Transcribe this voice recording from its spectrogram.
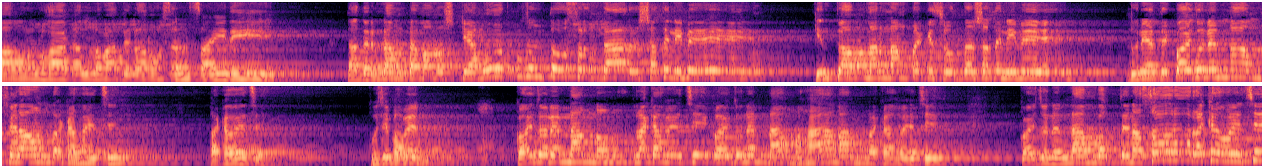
মামুনুল হক, আল্লাহ দিলার হোসেন সাইদি তাদের নামটা মানুষ কেমন পর্যন্ত শ্রদ্ধার সাথে নিবে? কিন্তু আপনার নামটা কি শ্রদ্ধার সাথে নিবে? দুনিয়াতে কয়জনের নাম ফেরাউন রাখা হয়েছে? রাখা হয়েছে। খুঁজে পাবেন? কয়জনের নাম নমরুদ রাখা হয়েছে? কয়জনের নাম হামান রাখা হয়েছে? কয়জনের নাম বক্তে নাসারা রাখা হয়েছে?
